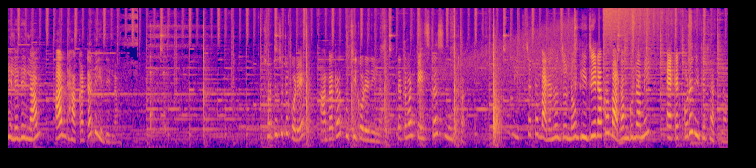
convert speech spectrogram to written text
ঢেলে দিলাম আর ঢাকাটা দিয়ে দিলাম। ছোট ছোট করে আদাটা কুচি করে নিলাম। যাতে আমার পেস্টটা স্মুথ হয়। মিক্সচারটা বানানোর জন্য ভিজিয়ে রাখা বাদামগুলো আমি এক এক করে দিতে থাকলাম।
